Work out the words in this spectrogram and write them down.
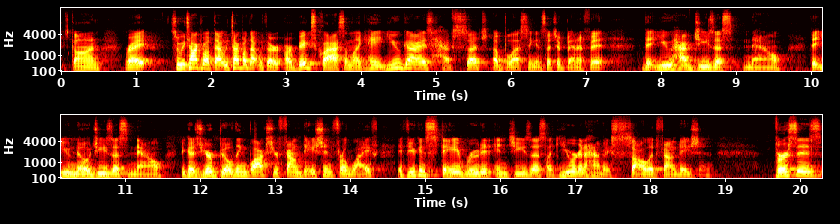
it's gone, right? So we talked about that. We talked about that with our, our Bigs class. I'm like, hey, you guys have such a blessing and such a benefit that you have Jesus now, that you know Jesus now, because your building blocks, your foundation for life, if you can stay rooted in Jesus, like you are going to have a solid foundation versus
